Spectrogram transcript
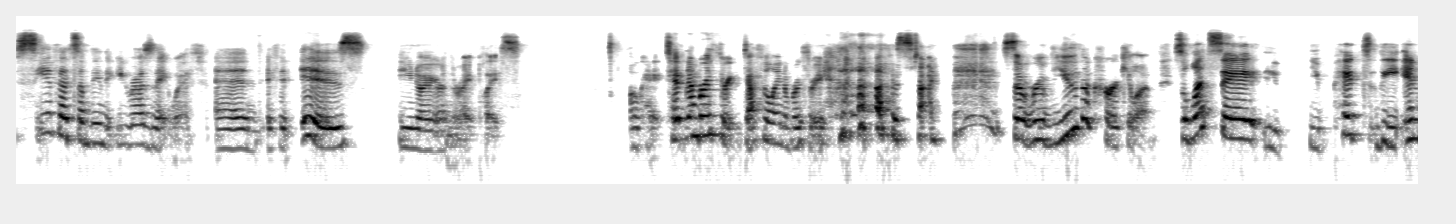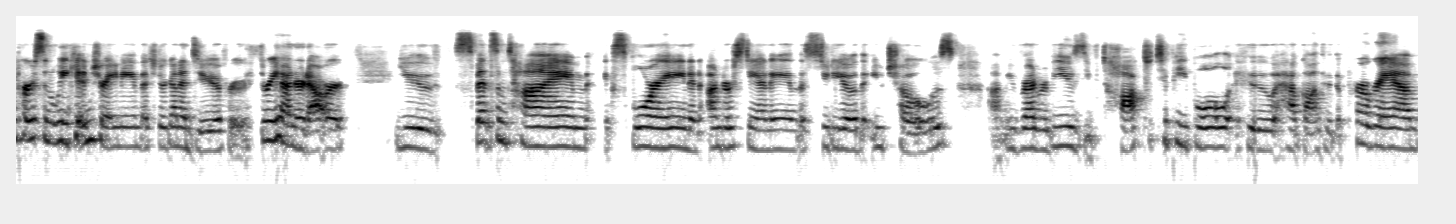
see if that's something that you resonate with. And if it is, you know you're in the right place. Okay, tip number three, definitely number three this time. So review the curriculum. So let's say you you picked the in-person weekend training that you're going to do for 300 hour you've spent some time exploring and understanding the studio that you chose. Um, you've read reviews, you've talked to people who have gone through the program.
